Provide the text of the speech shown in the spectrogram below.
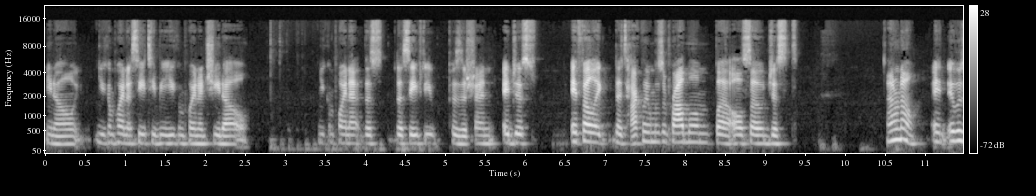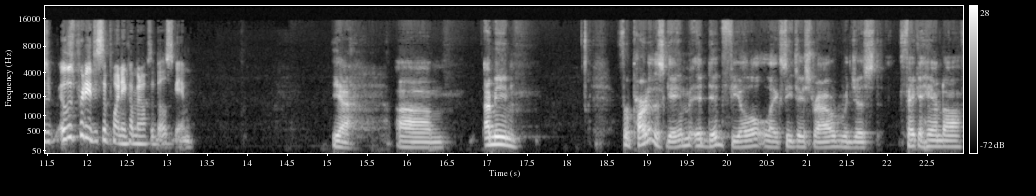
you know, you can point at CTB, you can point at Cheeto, you can point at this the safety position. It just it felt like the tackling was a problem, but also just I don't know. It, it was it was pretty disappointing coming off the Bills game. Yeah. Um, I mean, for part of this game, it did feel like CJ Stroud would just fake a handoff,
